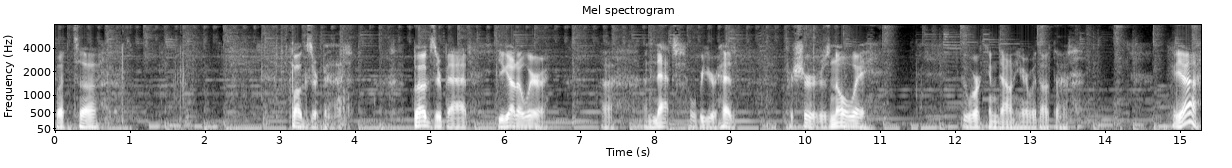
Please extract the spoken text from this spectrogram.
But uh, bugs are bad. Bugs are bad. You gotta wear a, a, a net over your head for sure. There's no way to be working down here without that. Yeah,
